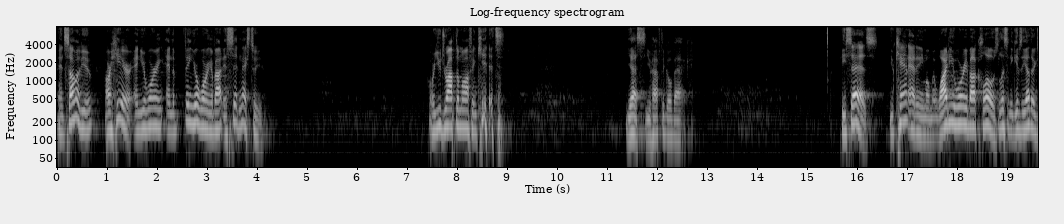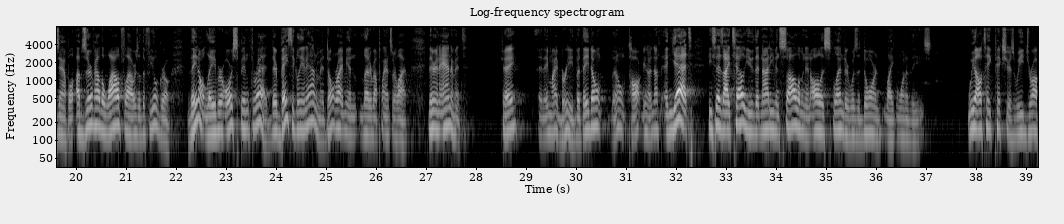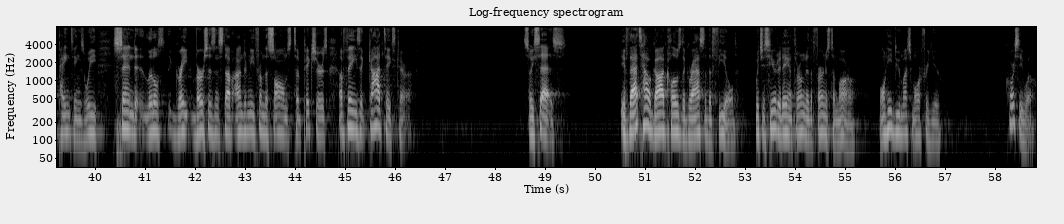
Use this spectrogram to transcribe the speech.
And some of you are here and you're worrying, and the thing you're worrying about is sitting next to you. Or you dropped them off in kids. Yes, you have to go back. He says, you can't at any moment. Why do you worry about clothes? Listen, he gives the other example. Observe how the wildflowers of the field grow. They don't labor or spin thread. They're basically inanimate. Don't write me a letter about plants or life. They're inanimate. Okay? They might breathe, but they don't, they don't talk, you know, nothing. And yet, he says, I tell you that not even Solomon in all his splendor was adorned like one of these. We all take pictures, we draw paintings, we send little great verses and stuff underneath from the Psalms to pictures of things that God takes care of. So he says, if that's how God clothes the grass of the field, which is here today and thrown into the furnace tomorrow, won't he do much more for you? Of course he will.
